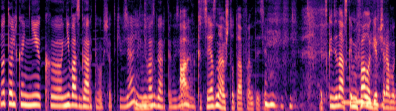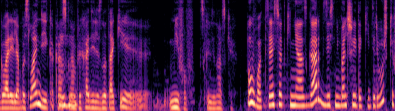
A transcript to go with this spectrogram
Но только не к не Васгард его все-таки взяли, не Васгард его взяли. А, кажется, я знаю что-то о фэнтези. Это скандинавская мифология. Вчера мы говорили об Исландии, и как раз к нам приходили знатоки э, мифов скандинавских. Ну вот, здесь все-таки не Асгард, здесь небольшие такие деревушки,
